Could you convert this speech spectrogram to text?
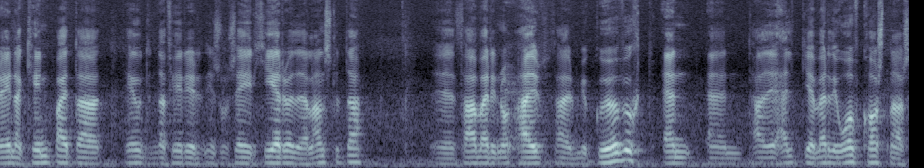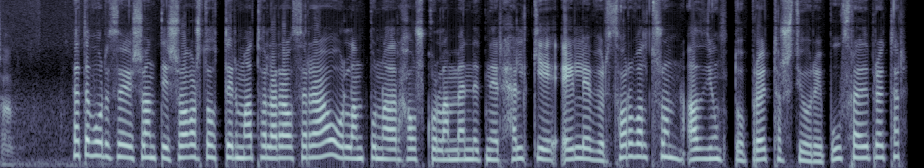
reyna að kynbæta tegundina fyrir eins og segir héröð eða landsluta uh, það, væri, það, er, það er mjög göfugt en, en það held ég að verði of kostnæðarsan. Þetta voru þau Svandi Svavarsdóttir, matvælar á þeirra og landbúnaðar háskóla mennirnir Helgi Eilefur Þorvaldsson, aðjungt og brautarstjóri búfræðibrautar,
